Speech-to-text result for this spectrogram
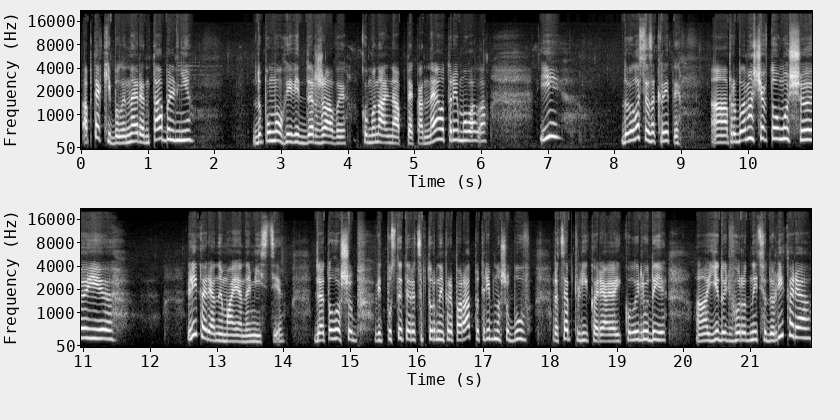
Аптеки були нерентабельні, допомоги від держави комунальна аптека не отримувала. І довелося закрити. А проблема ще в тому, що і лікаря немає на місці. Для того, щоб відпустити рецептурний препарат, потрібно, щоб був рецепт лікаря. І коли люди їдуть в городницю до лікаря,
